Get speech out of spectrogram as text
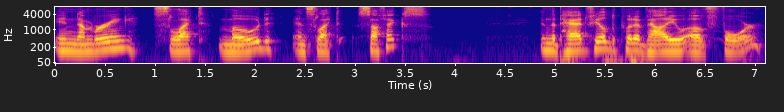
In numbering, select mode and select suffix. In the pad field, put a value of 4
